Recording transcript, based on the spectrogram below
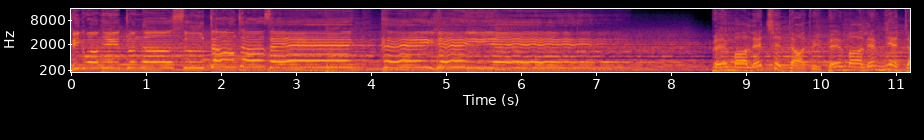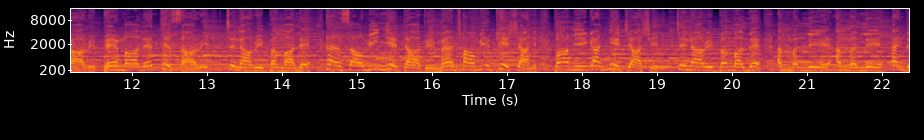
ဒီကွာနေတွင်ငါဆူတောင်းထားစေ ဘယ်မှာလဲချစ်တာတွေဘယ်မှာလဲမြက်တာတွေဘယ်မှာလဲသစ္စာတွေကျင်နာတွေဘယ်မှာလဲဟန်ဆောင်ပြီးညစ်တာတွေမန်ထောင်ပြီးအပြစ်ရှာနေဘာမြေကညစ်ကြရှိကျင်နာတွေဘယ်မှာလဲအမလေးအမလေးအန်တ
